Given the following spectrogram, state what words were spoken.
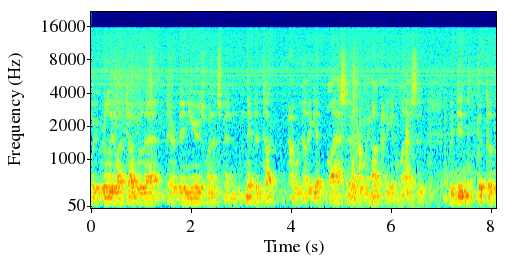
we really lucked out with that. There have been years when it's been nip and tuck. Are we gonna get blasted or are we not gonna get blasted? We didn't put the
